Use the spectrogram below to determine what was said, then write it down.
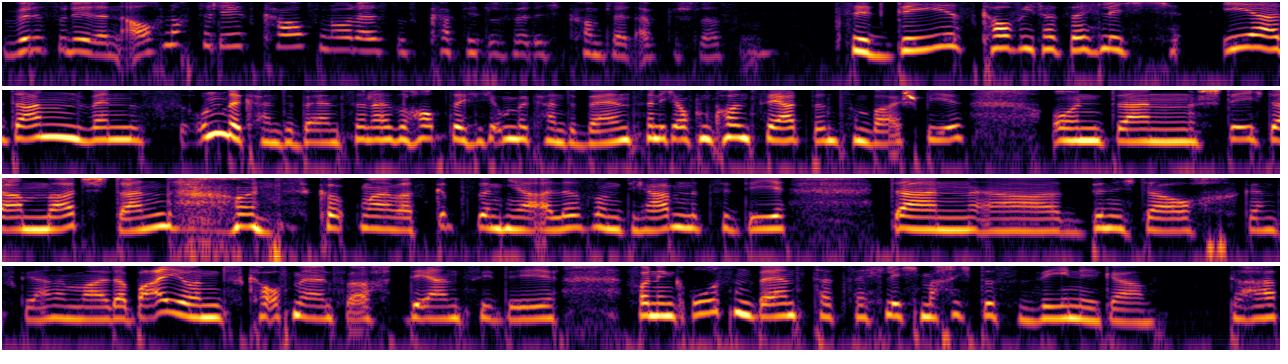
Würdest du dir dann auch noch CDs kaufen oder ist das Kapitel für dich komplett abgeschlossen? CDs kaufe ich tatsächlich eher dann, wenn es unbekannte Bands sind, also hauptsächlich unbekannte Bands. Wenn ich auf einem Konzert bin zum Beispiel und dann stehe ich da am Merchstand und guck mal, was gibt's denn hier alles und die haben eine CD, dann äh, bin ich da auch ganz gerne mal dabei und kaufe mir einfach deren CD. Von den großen Bands tatsächlich mache ich das weniger da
